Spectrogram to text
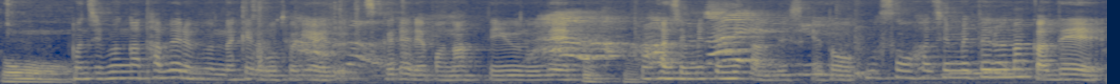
まあ、自分が食べる分だけでもとりあえず作れればなっていうので、まあ、始めてみたんですけどそう始めてる中で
